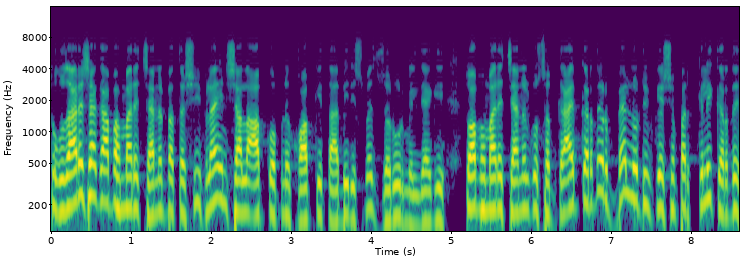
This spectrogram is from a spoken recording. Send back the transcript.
तो गुजारिश है कि आप हमारे चैनल पर तशरीफ़ लाएँ। इन आपको अपने ख्वाब की ताबीर इसमें ज़रूर मिल जाएगी। तो आप हमारे चैनल को सब्सक्राइब कर दें और बेल नोटिफिकेशन पर क्लिक कर दे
